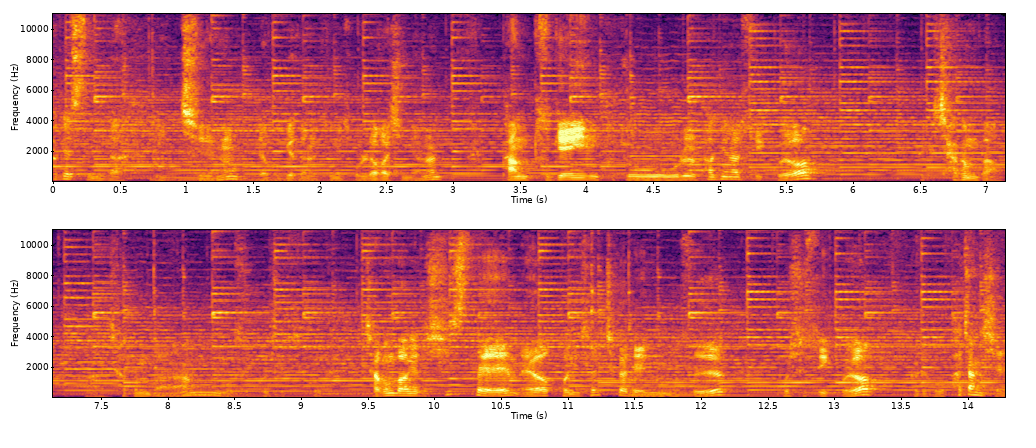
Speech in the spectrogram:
하겠습니다. 2층 내부 계단을 통해서 올라가시면은 방 두 개인 구조를 확인할 수 있고요. 작은 방, 아, 작은 방 모습 보실 수 있고, 작은 방에서 시스템 에어컨이 설치가 되어 있는 모습 보실 수 있고요. 그리고 화장실,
